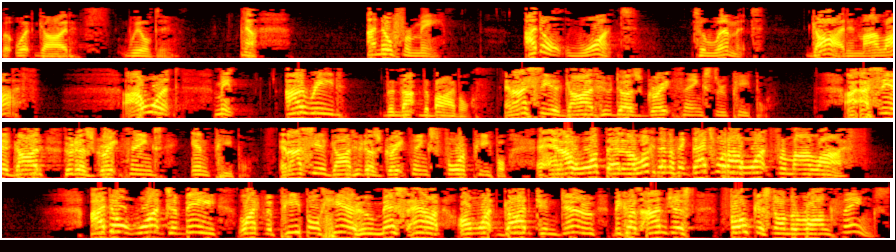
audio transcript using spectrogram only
but what God will do. Now, I know for me, I don't want to limit God in my life. I want, I mean, I read the, the Bible and I see a God who does great things through people. I, I see a God who does great things in people. And I see a God who does great things for people. And I want that, and I look at that and I think, that's what I want for my life. I don't want to be like the people here who miss out on what God can do because I'm just focused on the wrong things.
